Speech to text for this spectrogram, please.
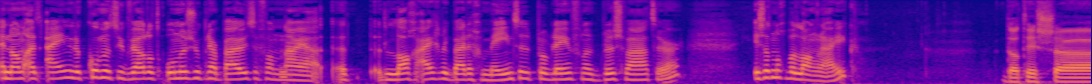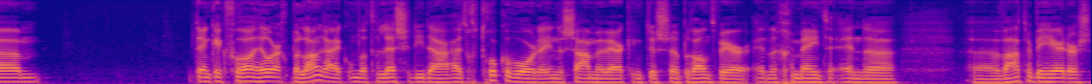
En dan uiteindelijk komt natuurlijk wel dat onderzoek naar buiten van... nou ja, het, lag eigenlijk bij de gemeente, het probleem van het bluswater. Is dat nog belangrijk? Dat is ehm, denk ik vooral heel erg belangrijk... omdat de lessen die daaruit getrokken worden... in de samenwerking tussen brandweer en de gemeente en de uh, waterbeheerders...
